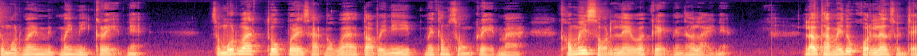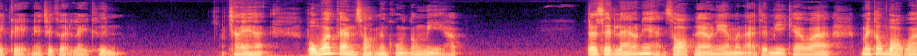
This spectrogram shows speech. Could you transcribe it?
สมมติว่าไม่ไม่มีเกรดเนี่ยสมมุติว่าทุกบริษัทบอกว่าต่อไปนี้ไม่ต้องส่งเกรดมา เขาไม่สนเลยว่าเกรดเป็นเท่าไหร่เนี่ยแล้วทำให้ทุกคนเลิกสนใจเกรดเนี่ยจะเกิดอะไรขึ้น ใช่ฮะ ผมว่าการสอบยังคงต้องมีครับ แต่เสร็จแล้วเนี่ย สอบแล้วเนี่ย มันอาจจะมีแค่ว่า ไม่ต้องบอกว่า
